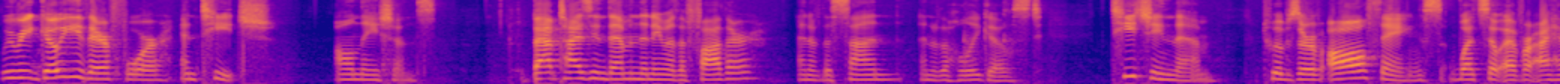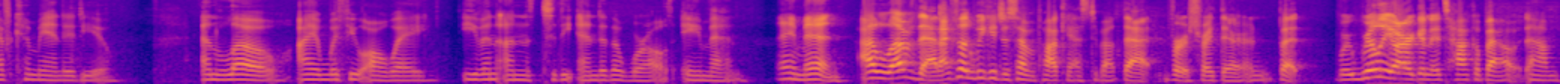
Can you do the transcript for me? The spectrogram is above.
We read, Go ye therefore and teach all nations, baptizing them in the name of the Father and of the Son and of the Holy Ghost, teaching them to observe all things whatsoever I have commanded you. And lo, I am with you always, even unto the end of the world. Amen. Amen. I love that. I feel like we could just have a podcast about that verse right there. And but we really are going to talk about um,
